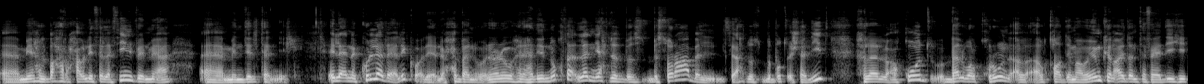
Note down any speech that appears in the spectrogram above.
آه، مياه البحر حوالي 30% آه، من دلتا النيل. إلا أن كل ذلك ولأن أحب أن أنوه هذه النقطة لن يحدث بسرعة بل سيحدث ببطء شديد خلال العقود بل والقرون القادمة. ويمكن أيضا تفاديه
